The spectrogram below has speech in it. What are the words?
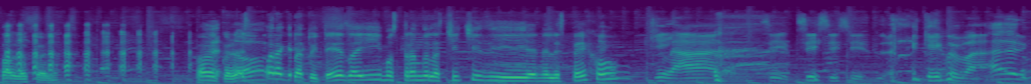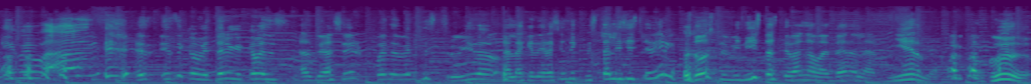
Pablo Coelho. Pablo Coelho. No. Es para que la tuitees ahí mostrando las chichis y en el espejo. Claro. Sí, sí, sí, sí. qué hijo de madre, qué hijo de madre. Es- ese comentario que acabas de hacer puede haber destruido a la generación de cristal hiciste verga. Dos feministas te van a mandar a la mierda por cojudo.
